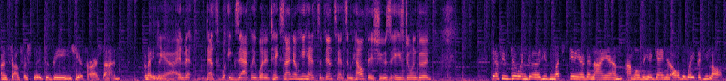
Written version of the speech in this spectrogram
unselfishly to be here for our son. Amazing. Yeah, and that that's exactly what it takes. And I know he had Vince had some health issues. He's doing good. He's doing good. He's much skinnier than I am. I'm over here gaining all the weight that he lost.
